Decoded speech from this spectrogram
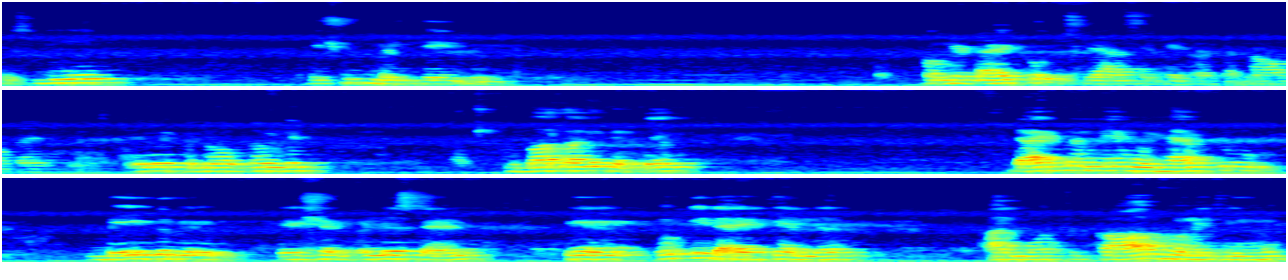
he should maintain weight तो हमने डाइट को इस लिहाज से बेहतर करना होता है ये करना होता है हमने। बात आगे करते हैं। डाइट में हमने we have to make the patient understand कि उनकी डाइट के अंदर ऑलमोस्ट कार्ब होने चाहिए।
